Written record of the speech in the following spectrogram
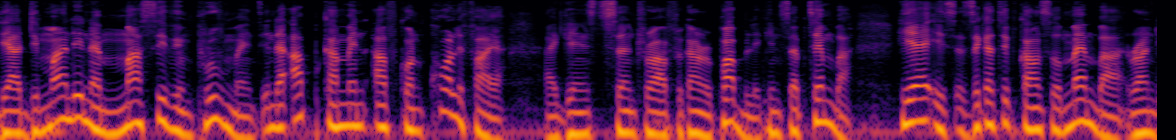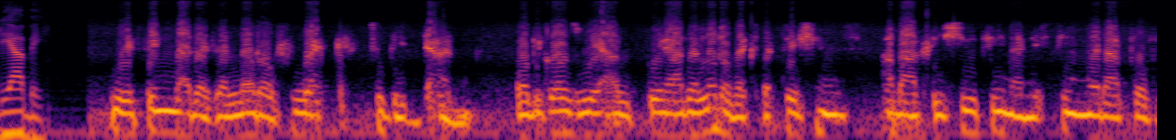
They are demanding a massive improvement in the upcoming AFCON qualifier against Central African Republic in September. Here is Executive Council member Randy Abbey. We think that there's a lot of work to be done but because we have we had a lot of expectations about his shooting and his team made up of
